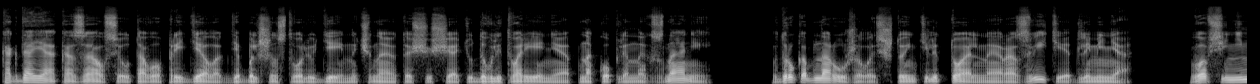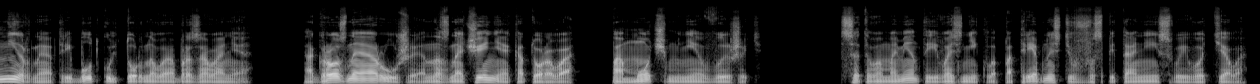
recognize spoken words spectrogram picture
Когда я оказался у того предела, где большинство людей начинают ощущать удовлетворение от накопленных знаний, вдруг обнаружилось, что интеллектуальное развитие для меня вовсе не мирный атрибут культурного образования, а грозное оружие, назначение которого — помочь мне выжить. С этого момента и возникла потребность в воспитании своего тела.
